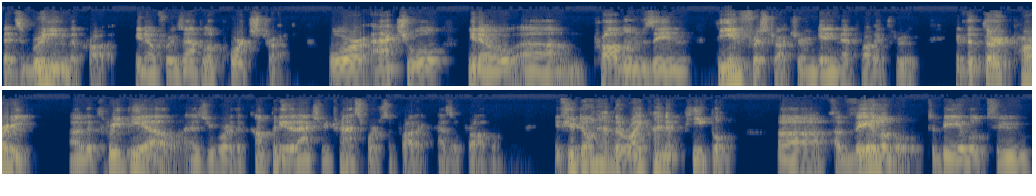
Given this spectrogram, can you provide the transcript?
that's bringing the product. You know, for example, a port strike or actual, you know, um, problems in the infrastructure and getting that product through. if the third party, uh, the 3PL, as you were, the company that actually transports the product, has a problem, if you don't have the right kind of people uh, available to be able to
